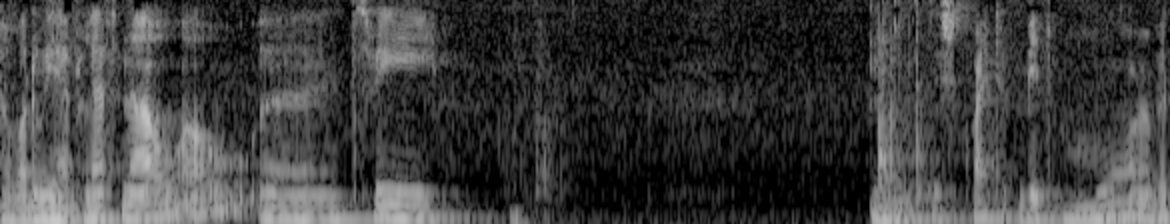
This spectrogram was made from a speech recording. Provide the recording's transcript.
So what do we have left now? Oh, uh, three. Mm, that is quite a bit more, but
